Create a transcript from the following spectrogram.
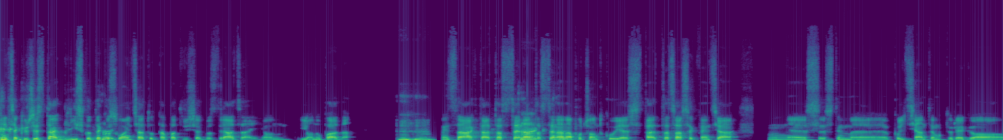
Więc jak już jest tak blisko tego tak. słońca, to ta Patrycja go zdradza i on, i on upada. Mm-hmm. Więc tak, ta, ta scena, tak, ta scena tak. na początku jest, ta, ta cała sekwencja mm, z, z tym e, policjantem, którego,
